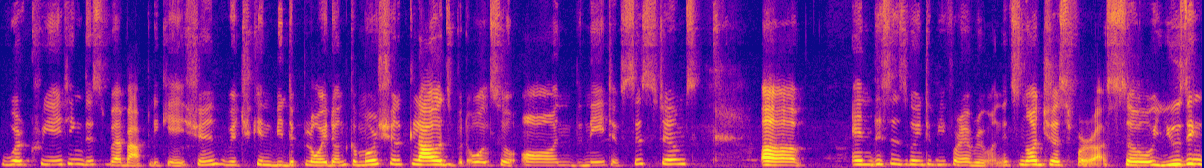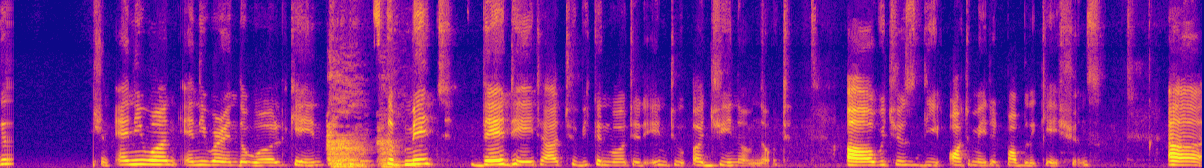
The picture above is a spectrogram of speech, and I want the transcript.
We're creating this web application, which can be deployed on commercial clouds, but also on the native systems. Uh, and this is going to be for everyone. It's not just for us. So using this, anyone, anywhere in the world can submit their data to be converted into a genome note, uh, which is the automated publications. Uh,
